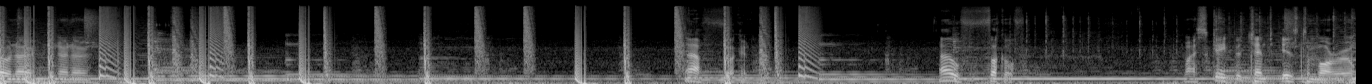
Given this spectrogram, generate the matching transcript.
Oh no, no, no. Ah, fuck it. Oh, fuck off. My escape attempt is tomorrow.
